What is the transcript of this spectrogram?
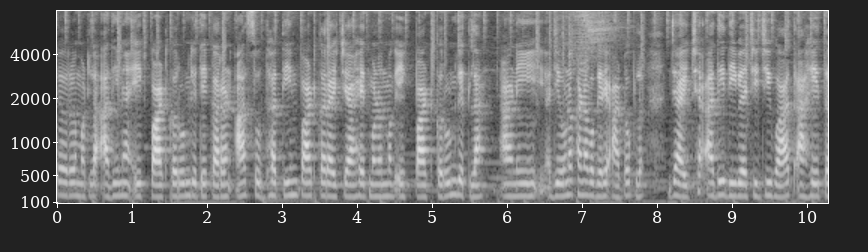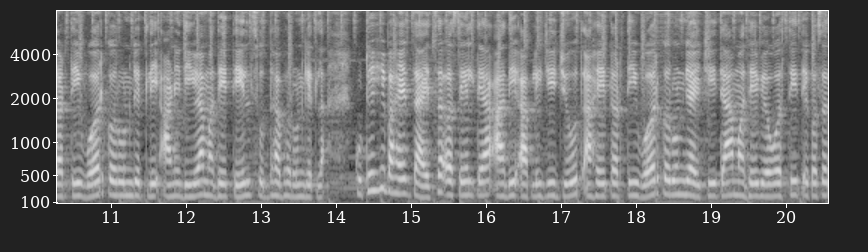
तर म्हटलं आधी ना एक पाठ करून घेते. कारण आजसुद्धा तीन पाठ करायचे आहेत म्हणून मग एक पाठ करून घेतला. आणि जेवणं खाणं वगैरे आटोपलं. जायच्या आधी दिव्याची जी वात आहे तर ती वर करून घेतली आणि दिव्यामध्ये तेलसुद्धा भरून घेतला. कुठेही बाहेर जायचं असेल त्याआधी आपली जी ज्योत आहे तर ती वर करून घ्यायची. त्यामध्ये व्यवस्थित एक असं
